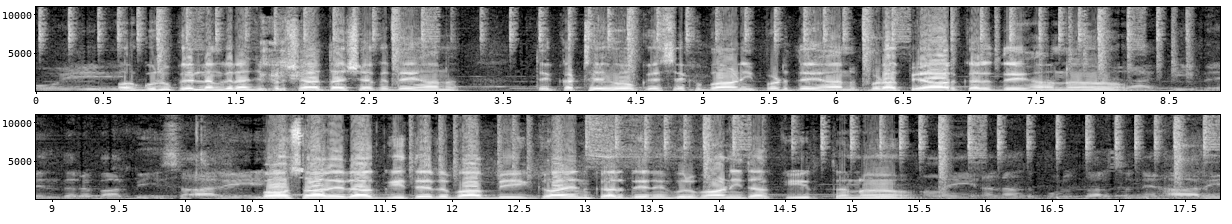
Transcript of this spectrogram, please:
ਕੋਈ ਔਰ ਗੁਰੂ ਕੇ ਲੰਗਰਾਂ 'ਚ ਪ੍ਰਸ਼ਾਦਾ ਛਕਦੇ ਹਨ। ਤੇ ਇਕੱਠੇ ਹੋ ਕੇ ਸਿੱਖ ਬਾਣੀ ਪੜ੍ਹਦੇ ਹਨ ਬੜਾ ਪਿਆਰ ਕਰਦੇ ਹਨ। ਰਾਗੀ ਬ੍ਰਿੰਦਰ ਬਾਬੀ ਸਾਰੇ। ਬਹੁਤ ਸਾਰੇ ਰਾਗੀ ਤੇ ਰਬਾਬੀ ਗਾਇਨ ਕਰਦੇ ਨੇ ਗੁਰਬਾਣੀ ਦਾ ਕੀਰਤਨ। ਆਏ ਅਨੰਦਪੁਰ ਦਰਸ ਨਿਹਾਰੇ।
